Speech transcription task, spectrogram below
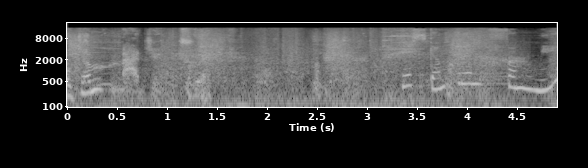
out a magic trick. You're scampering from me?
